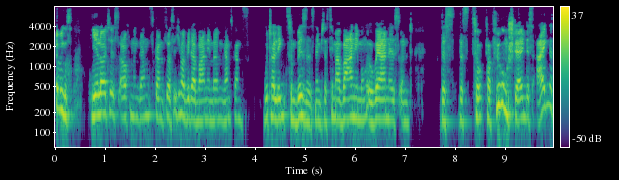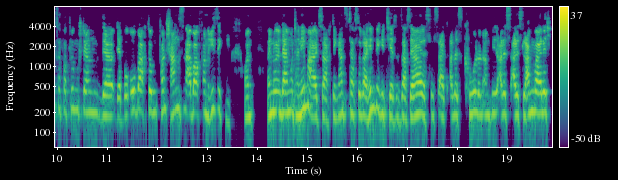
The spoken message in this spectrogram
Übrigens, hier, Leute, ist auch ein ganz, ganz, was ich immer wieder wahrnehme, ein ganz, ganz guter Link zum Business, nämlich das Thema Wahrnehmung, Awareness und das, das zur Verfügung stellen, das eigene zur Verfügung stellen der, der Beobachtung von Chancen, aber auch von Risiken. Und wenn du in deinem Unternehmeralltag den ganzen Tag so dahin vegetierst und sagst, ja, das ist halt alles cool und irgendwie alles, alles langweilig,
